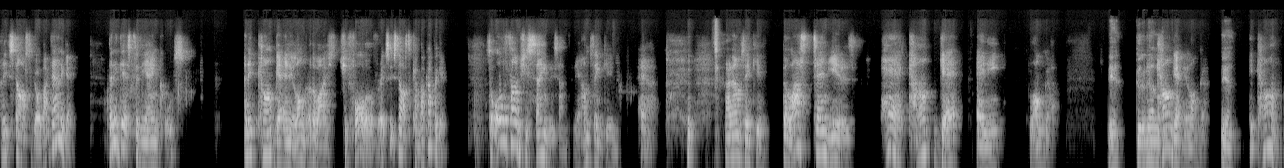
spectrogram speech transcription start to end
and it starts to go back down again. Then it gets to the ankles and it can't get any longer, otherwise she'd fall over it. So it starts to come back up again. So all the time she's saying this, Anthony, I'm thinking hair. and I'm thinking the last 10 years, hair can't get any longer. Yeah, good analogy. It can't get any longer. Yeah. It can't.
